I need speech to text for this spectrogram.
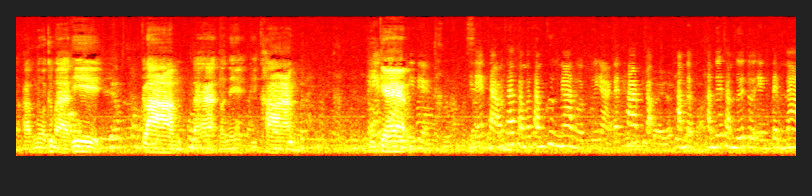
นะครับนวดขึ้นมาที่กรามนะฮะตอนนี้ที่คางที่แก้ม เซตถามว่าถ้าทำมาทำครึ่งหน้าหนวดตัวอย่างแต่ถ้ากับทำแบบทำด้วยทำด้วยตัวเองเต็มหน้า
